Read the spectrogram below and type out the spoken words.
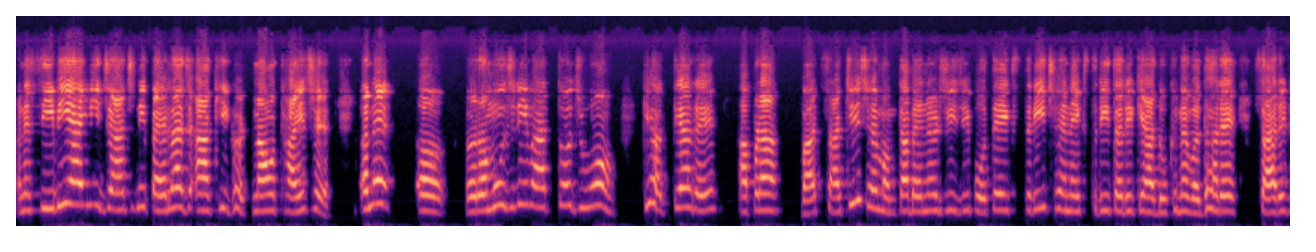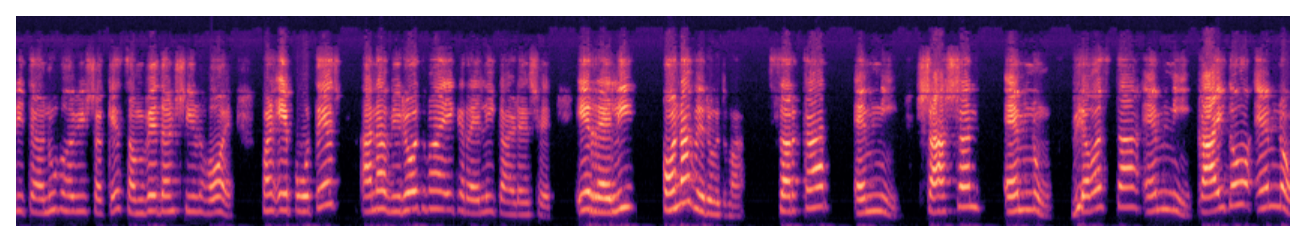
અને સીબીઆઈ ની જાંચની પહેલા જ આખી ઘટનાઓ થાય છે. અને રમૂજની વાત તો જુઓ કે અત્યારે આપણા વાત સાચી છે, મમતા બેનર્જીજી પોતે એક સ્ત્રી છે ને એક સ્ત્રી તરીકે આ દુઃખને વધારે સારી રીતે અનુભવી શકે, સંવેદનશીલ હોય. પણ એ પોતે જ આના વિરોધમાં એક રેલી કાઢે છે. એ રેલી કોના વિરોધમાં? સરકાર એમની, શાસન એમનું વ્યવસ્થા એમની, કાયદો એમનો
